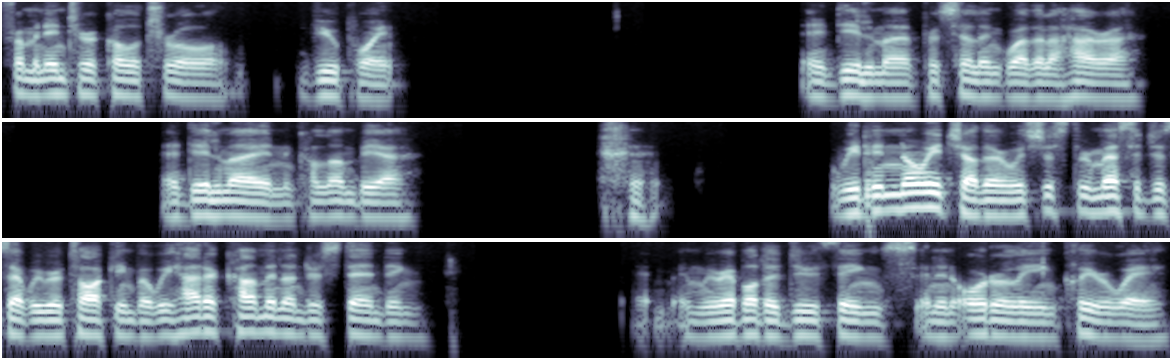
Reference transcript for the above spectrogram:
from an intercultural viewpoint. Eh, Edilma, Priscilla in Guadalajara, eh, Edilma in Colombia. we didn't know each other. It was just through messages that we were talking, but we had a common understanding. and- we were able to do things in an orderly and clear way.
